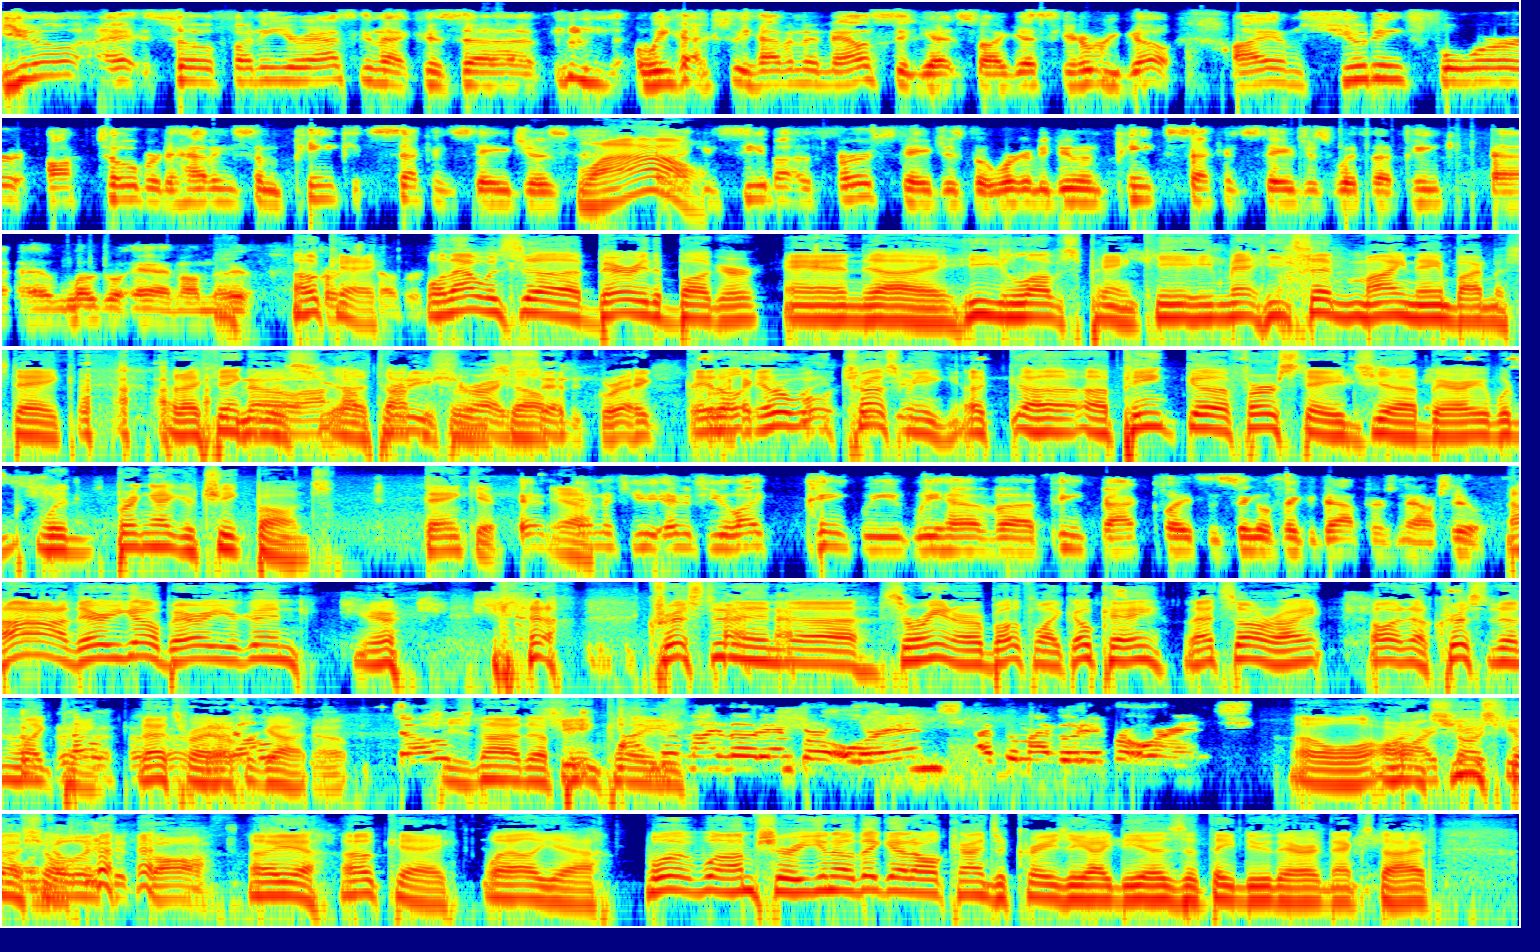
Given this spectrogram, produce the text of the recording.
You know, I- so funny you're asking that because uh, we actually haven't announced it yet. So I guess here we go. I am shooting for October to having some pink second stages. Wow. And I can see about the first stages, but we're going to be doing pink second stages with a pink uh, logo N on the Okay. first cover. Well, that was uh, Barry the Bugger, and uh, he loves pink. He he, meant, he said my name by mistake, but I think No, he was I- uh, I'm talking pretty sure I himself. said Greg It'll it'll Well, trust me. A, a, a pink uh, first stage, uh, Barry would would bring out your cheekbones. Thank you. And, Yeah. and if you and if you like pink, we we have uh, pink back plates and single tank adapters now too. Ah, there you go, Barry. You're good. You're, Kristen and uh, Serena are both like, okay, that's all right. Oh no, Kristen doesn't like pink. That's right. I forgot. Nope. She's not a She- pink I put my vote in for orange. I put my vote in for orange. Oh, well, Oh, aren't you thought you special? still into golf. Oh yeah. Okay. Well, yeah. Well, well, I'm sure you know they got all kinds of crazy ideas that they do there at Next Dive.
